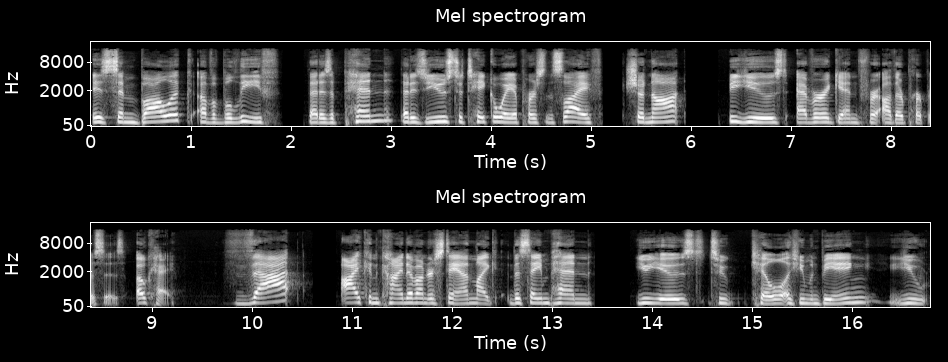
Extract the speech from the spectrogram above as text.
is symbolic of a belief that is a pen that is used to take away a person's life should not be used ever again for other purposes. Okay. That I can kind of understand. Like the same pen you used to kill a human being, you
